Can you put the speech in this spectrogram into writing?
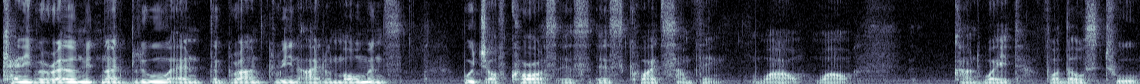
Kenny Burrell Midnight Blue and the Grant Green Idle Moments which of course is is quite something. Wow wow. Can't wait for those two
